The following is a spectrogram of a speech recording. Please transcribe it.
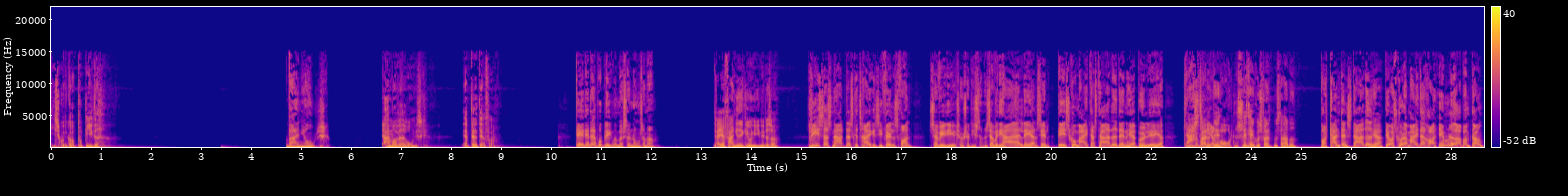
De skulle ikke op på beatet. Var han ironisk? Ja, han må have været ironisk. Ja, det er derfor. Det er det, der er problemet med sådan nogen som ham. Ja, jeg fangede ikke ironien i det så. Lige så snart der skal trækkes i fælles front, så vil de ikke socialisterne. Så vil de have alt æren selv. Det er sgu mig, der startede den her bølge her. Lars Var det det? Mortensen. Jeg kan ikke huske, hvordan den startede. Hvordan den startede? Ja. Det var sgu da mig, der himlede op om dong.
